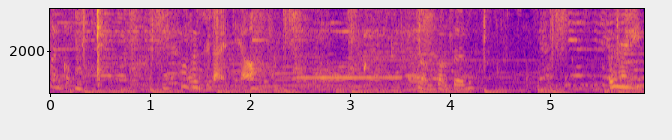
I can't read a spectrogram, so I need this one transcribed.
This was a good idea. Not sponsored. Ready?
